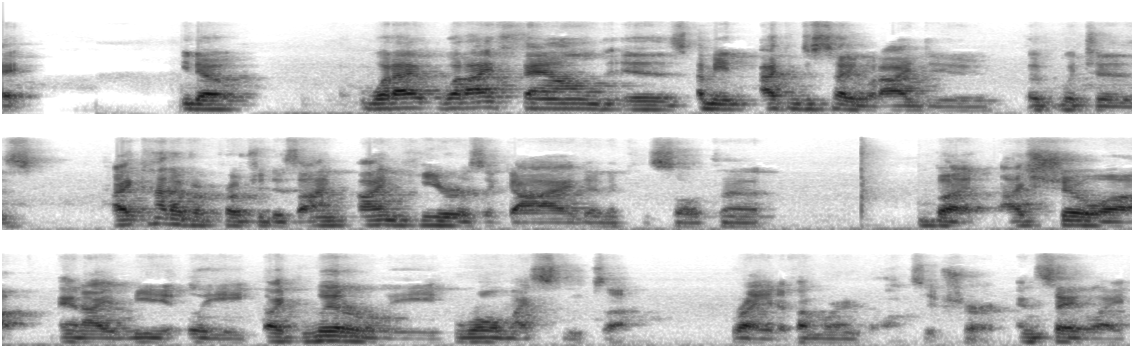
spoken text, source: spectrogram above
I- you know, what I what I found is, I mean, I can just tell you what I do, which is I kind of approach it as I'm I'm here as a guide and a consultant, but I show up and I immediately, like, literally roll my sleeves up, right? If I'm wearing a long sleeve shirt, and say like,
